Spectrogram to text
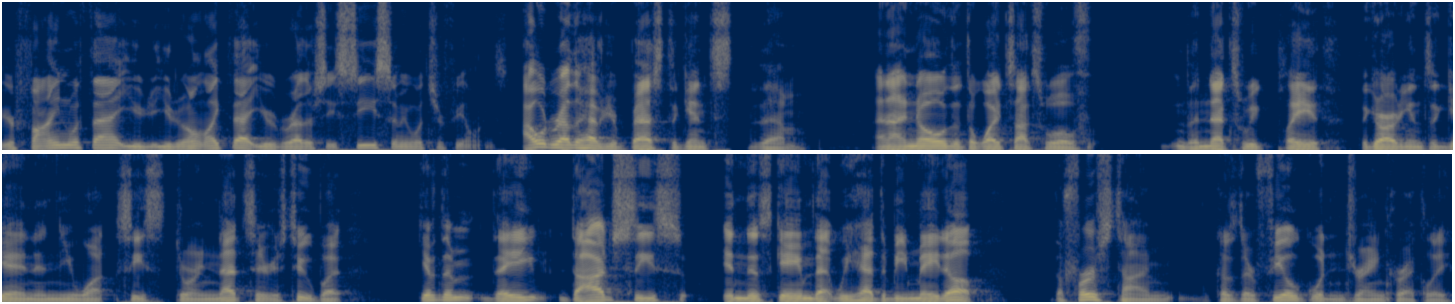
you're fine with that. You you don't like that. You'd rather see Cease. I mean, what's your feelings? I would rather have your best against them. And I know that the White Sox will f- the next week play the Guardians again and you want Cease during that series too, but give them they dodge Cease in this game that we had to be made up the first time because their field wouldn't drain correctly.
